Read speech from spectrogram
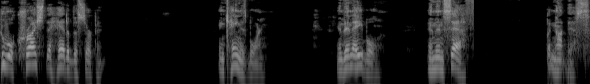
who will crush the head of the serpent. And Cain is born. And then Abel. And then Seth. But not this.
